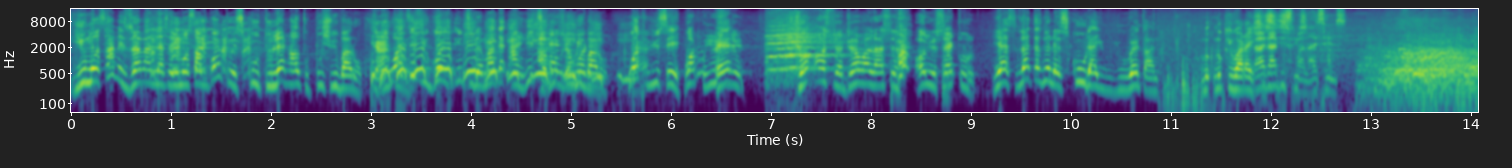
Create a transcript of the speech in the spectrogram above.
You must have a driver's license. You must have gone to a school to learn how to push wheelbarrow. What if you go into the market and hit someone with wheelbarrow? What will you say? What will you Eh? say? Show us your driver's license or you settle. Yes, let us know the school that you, you went and look, look at what I see. that is my license.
